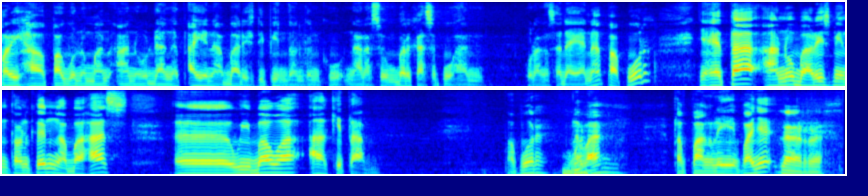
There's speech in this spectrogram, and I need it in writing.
perihal paguneman anu danget ayeuna baris dipintonkeun ku narasumber kasepuhan urang sadayana papur nyaeta anu baris mintonkeun ngabahas eh, wibawa Alkitab. Papur, Nabang, tepang di panya Leres.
